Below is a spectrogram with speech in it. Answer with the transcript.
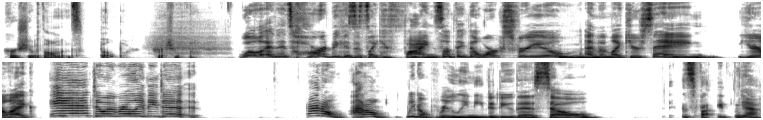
Hershey with almonds, Built Bar Hershey with almonds. Well, and it's hard because it's like you find something that works for you, Mhm. and then like you're saying, you're like, eh, do I really need to? I don't. I don't. We don't really need to do this. So It's fine. Yeah.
